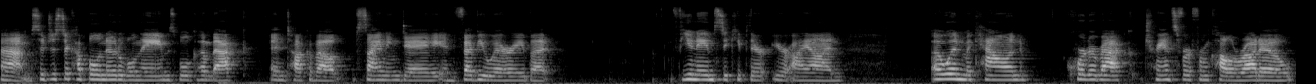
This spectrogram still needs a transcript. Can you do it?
Um, so, just a couple of notable names. We'll come back and talk about signing day in February, but a few names to keep their, your eye on. Owen McCown, quarterback transfer from Colorado.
